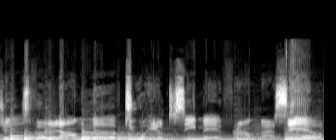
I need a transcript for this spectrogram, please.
Just for long enough to help to save me from myself.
